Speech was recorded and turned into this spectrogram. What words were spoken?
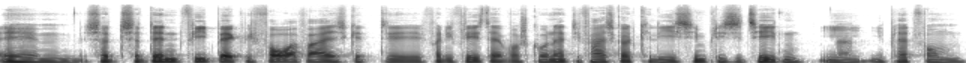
øhm, så, så den feedback, vi får, er faktisk at, øh, fra de fleste af vores kunder, at de faktisk godt kan lide simpliciteten i, ja. i platformen.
